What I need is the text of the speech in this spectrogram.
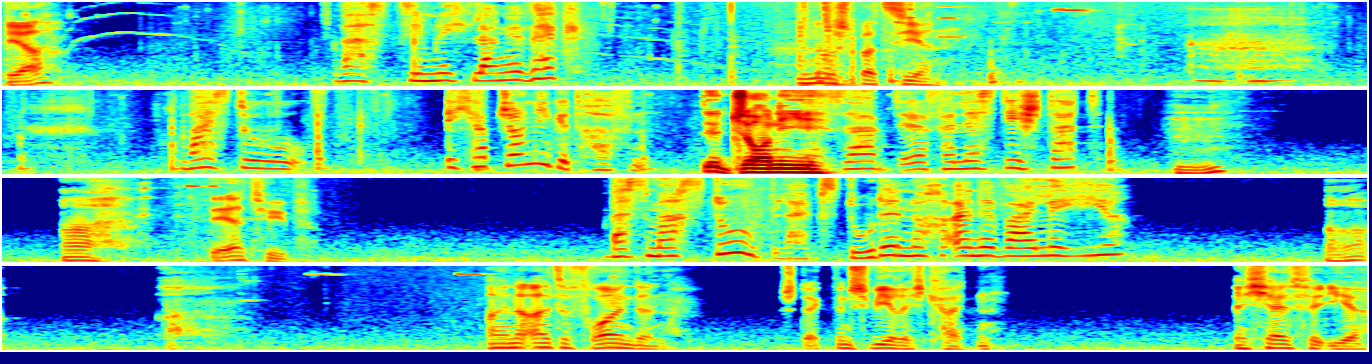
Ja? Warst ziemlich lange weg. Nur spazieren. Weißt du, ich habe Johnny getroffen. Der Johnny. Sagt, er verlässt die Stadt. Ah, der Typ. Was machst du? Bleibst du denn noch eine Weile hier? Ah. Eine alte Freundin. Steckt in Schwierigkeiten. Ich helfe ihr.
